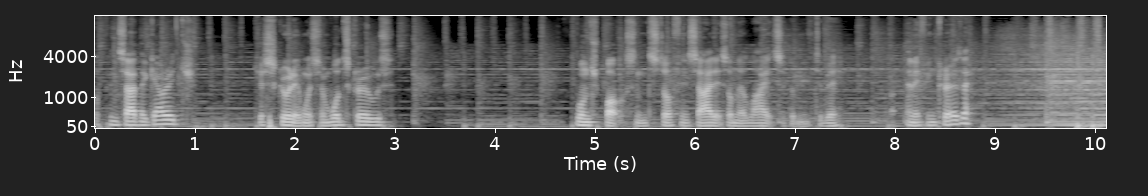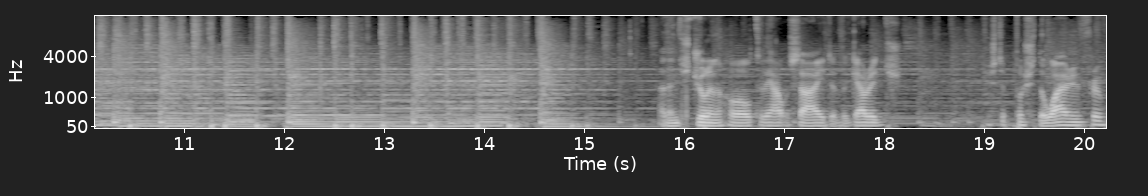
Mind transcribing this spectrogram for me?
up inside the garage, just screwing it in with some wood screws, lunchbox and stuff inside it's on the lights, so it need to be anything crazy. And then just drilling a hole to the outside of the garage just to push the wiring through.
